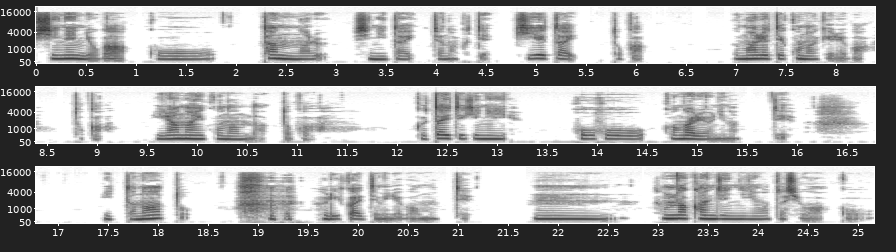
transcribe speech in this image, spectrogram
騎士燃料が、こう、単なる死にたいじゃなくて、消えたいとか、生まれてこなければとか、いらない子なんだとか、具体的に方法を考えるようになって、行ったなぁと 振り返ってみれば思って。うーん。そんな感じに私は、こう、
